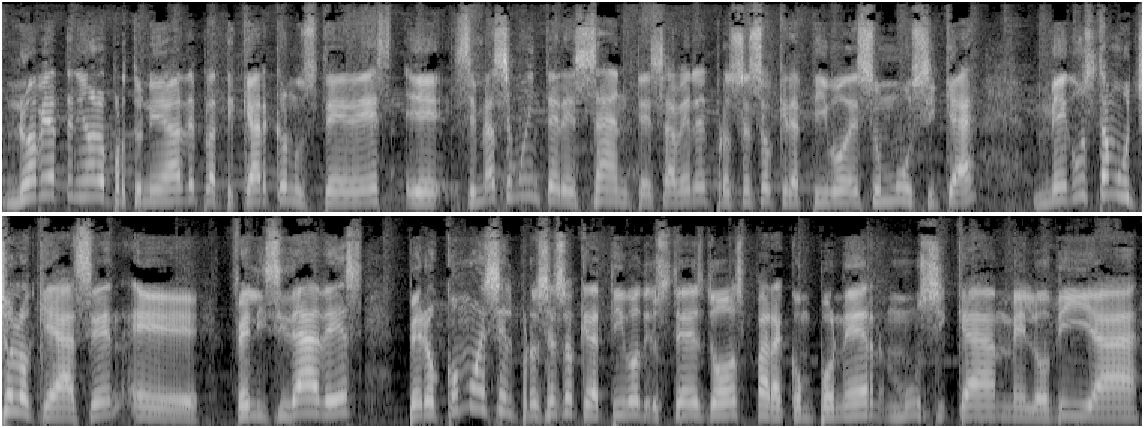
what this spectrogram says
No había tenido la oportunidad de platicar con ustedes. Eh, se me hace muy interesante saber el proceso creativo de su música. Me gusta mucho lo que hacen. Eh, felicidades. Pero ¿cómo es el proceso creativo de ustedes dos para componer música, melodía,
